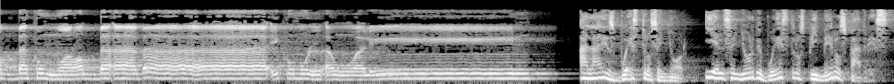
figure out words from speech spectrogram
ربكم ورب ابائكم الاولين Alá es vuestro Señor y el Señor de vuestros primeros padres.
